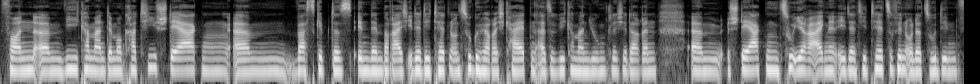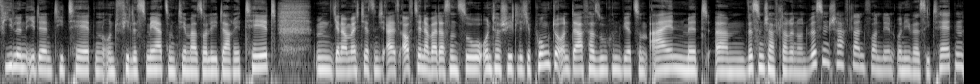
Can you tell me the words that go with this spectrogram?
von ähm, wie kann man Demokratie stärken, ähm, was gibt es in dem Bereich Identitäten und Zugehörigkeiten, also wie kann man Jugendliche darin ähm, stärken, zu ihrer eigenen Identität zu finden oder zu den vielen Identitäten und vieles mehr zum Thema Solidarität. Ähm, genau, möchte jetzt nicht alles aufzählen, aber das sind so unterschiedliche Punkte und da versuchen wir zum einen mit ähm, Wissenschaftlerinnen und Wissenschaftlern von den Universitäten,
